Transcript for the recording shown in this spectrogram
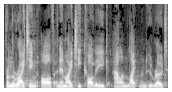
from the writing of an MIT colleague, Alan Lightman, who wrote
